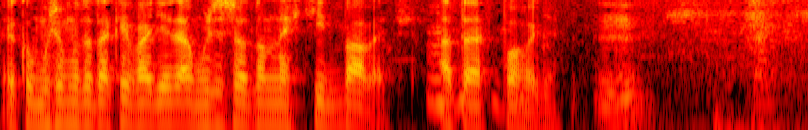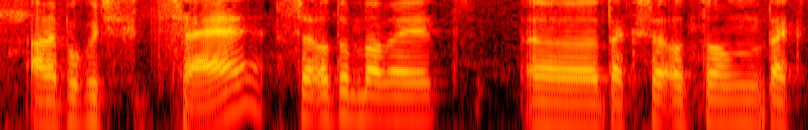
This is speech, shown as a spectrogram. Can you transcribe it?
jako může mu to taky vadit a může se o tom nechtít bavit. A to je v pohodě. Mm-hmm. Ale pokud chce se o tom bavit, uh, tak se o tom, tak,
